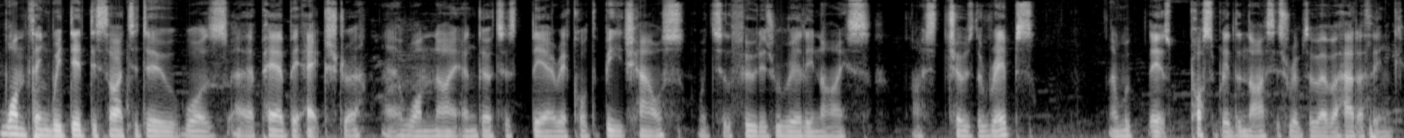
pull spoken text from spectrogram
One thing we did decide to do was uh, pay a bit extra uh, one night and go to the area called the Beach House, which the food is really nice. I chose the ribs, and it's possibly the nicest ribs I've ever had, I think.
